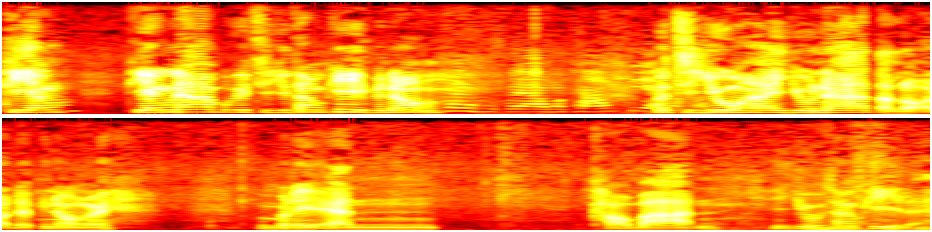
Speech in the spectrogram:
เทียงเทียงหน้าเพื่อสิอยู่ทางพี่พี่น้องปเพื่อจะอยู่ให้อยู่หน้าตลอดเลยพี่น้องเอ้ยมันบริแอนข่าวบ้านที่อยู่ทางพี่แหละ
